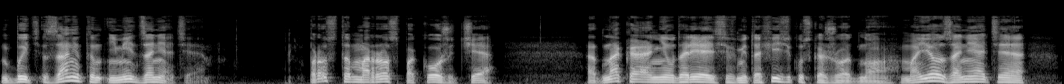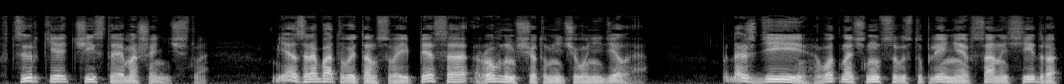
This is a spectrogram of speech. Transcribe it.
Быть занятым — иметь занятие. Просто мороз по коже, че. Однако, не ударяясь в метафизику, скажу одно. Мое занятие в цирке — чистое мошенничество». Я зарабатываю там свои песо, ровным счетом ничего не делая. Подожди, вот начнутся выступления в Сан-Исидро,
